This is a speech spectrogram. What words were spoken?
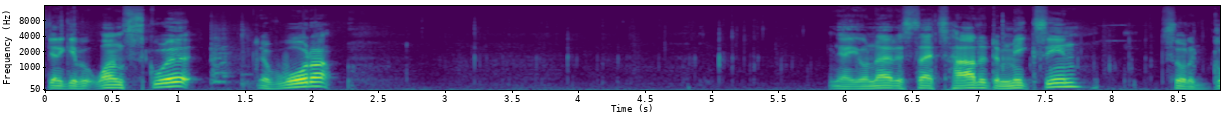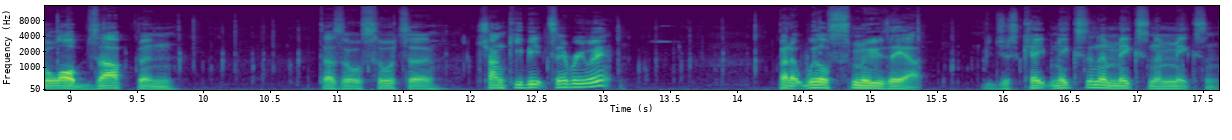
Going to give it one squirt of water. Now you'll notice that's harder to mix in. Sort of globs up and does all sorts of chunky bits everywhere. But it will smooth out. You just keep mixing and mixing and mixing.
